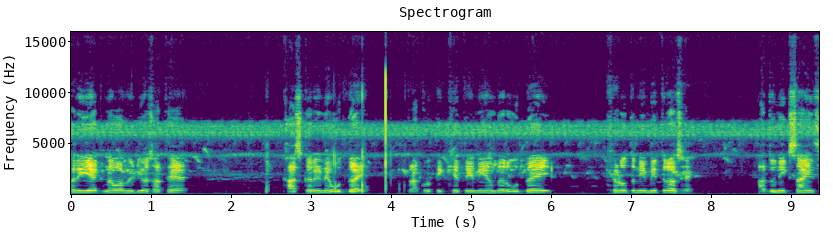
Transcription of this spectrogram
ફરી એક નવા વીડિયો સાથે ખાસ કરીને ઉદય. પ્રાકૃતિક ખેતીની અંદર ઉદય ખેડૂતની મિત્ર છે. આધુનિક સાયન્સ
